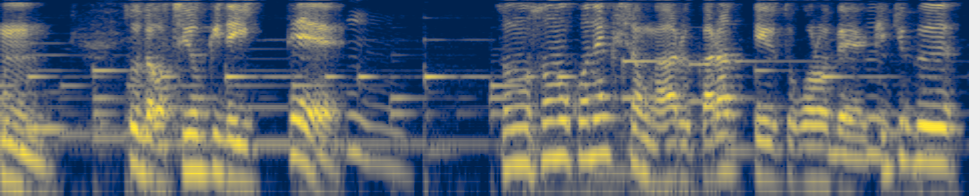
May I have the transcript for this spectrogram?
うん。そうだから強気で言って、うんうんそのそのコネクションがあるからっていうところで、うん。結局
